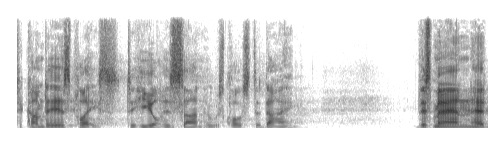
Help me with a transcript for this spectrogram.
to come to his place to heal his son who was close to dying. This man had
